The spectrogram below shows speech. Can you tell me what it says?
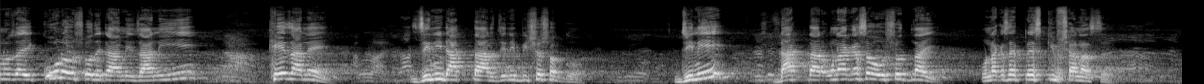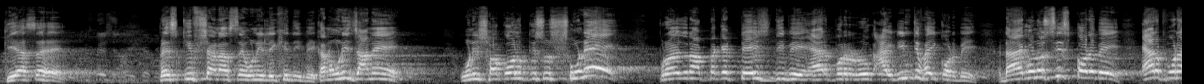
অনুযায়ী কোন ওষুধ এটা আমি জানি? কে জানে? যিনি ডাক্তার, যিনি বিশেষজ্ঞ, যিনি ডাক্তার, ওনার কাছে ওষুধ নাই, ওনার কাছে প্রেসক্রিপশান আছে। কি আছে? প্রেসক্রিপশান আছে, উনি লিখে দিবে। কারণ উনি জানে, উনি সকল কিছু শুনে প্রয়োজন আপনাকে টেস্ট দিবে, এরপরে রোগ আইডেন্টিফাই করবে ডায়াগনোসিস করবে, এরপরে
